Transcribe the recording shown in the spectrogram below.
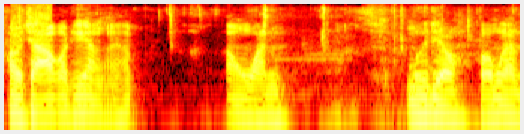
เอาเช้าก็เที่ยงนะครับกลางวัน มือเดียวพร้อมกัน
